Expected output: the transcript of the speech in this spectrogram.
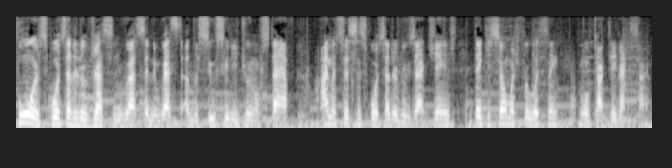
For sports editor Justin Russ and the rest of the Sioux City Journal staff, I'm assistant sports editor Zach James. Thank you so much for listening, and we'll talk to you next time.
